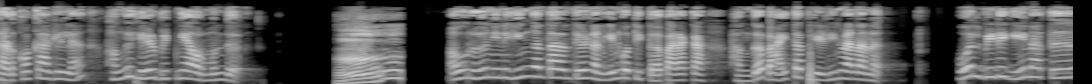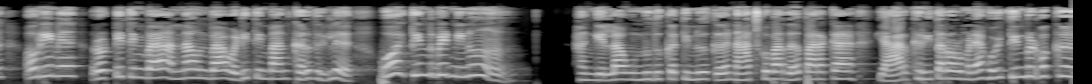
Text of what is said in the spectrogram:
ತಡ್ಕೋಕಾಗ್ಲಿಲ್ಲ. ಹಂಗ ಹೇಳ್ಬಿಟ್ನಿ ಅವ್ರ ಮುಂದೆ. ಅವ್ರು ನೀನು ಹಿಂಗಂತಾರ ಅಂತೇಳಿ ನನಗೇನ್ ಗೊತ್ತಿತ್ತ ಪರಕ್ಕ? ಹಂಗ ಬಾಯ್ ತಪ್ಪ ಹೇಳಿನ್ವ ನಾನು. ಹೋಲ್ ಬಿಡಿ, ಏನಾತ? ಅವ್ರೇನು ರೊಟ್ಟಿ ತಿನ್ಬಾ, ಅನ್ನ ಉಂಬಾ ವಡಿ ತಿನ್ಬಾ ಅಂತ ಕರೆದ್ರಿಲ್ಲ. ಹೋಗಿ ತಿಂದ್ಬಿಡ್ ನೀನು. ಹಂಗೆಲ್ಲ ಉಣ್ಣುದಕ್ಕ ತಿನ್ನೋದಕ್ಕ ನಾಚ್ಕೋಬಾರ್ದ ಪರಕ ಯಾರ್ ಕರೀತಾರ ಅವ್ರ ಮನ್ಯಾಗ ಹೋಗಿ ತಿನ್ಬಿಡ್ಬೇಕು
